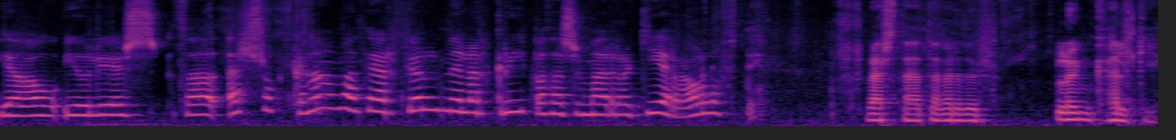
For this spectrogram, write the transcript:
Já, Július, það er svo gaman þegar fjölmiðlar grípa það sem maður er að gera á lofti. Verst að þetta verður löng helgi.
